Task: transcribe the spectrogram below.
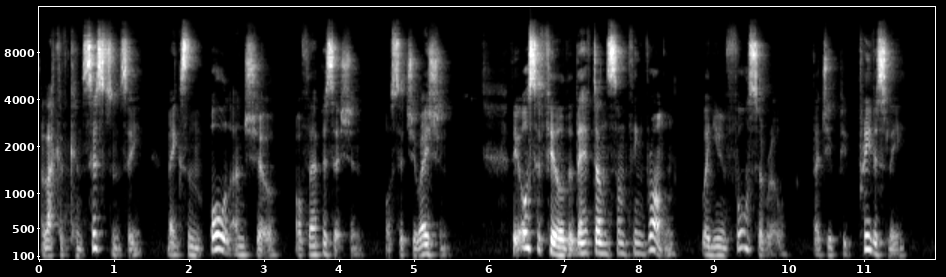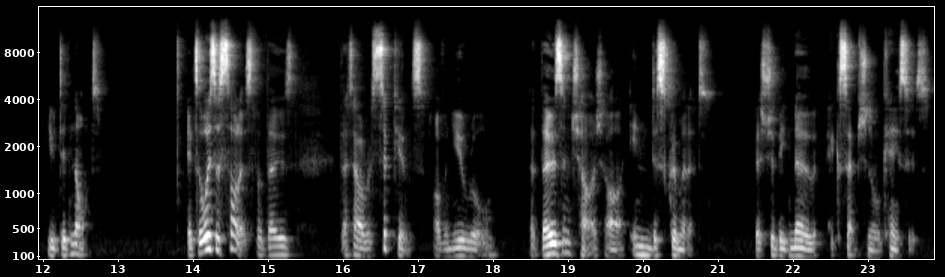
A lack of consistency makes them all unsure of their position or situation. They also feel that they have done something wrong when you enforce a rule that you previously you did not. It's always a solace for those that are recipients of a new rule that those in charge are indiscriminate. There should be no exceptional cases.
